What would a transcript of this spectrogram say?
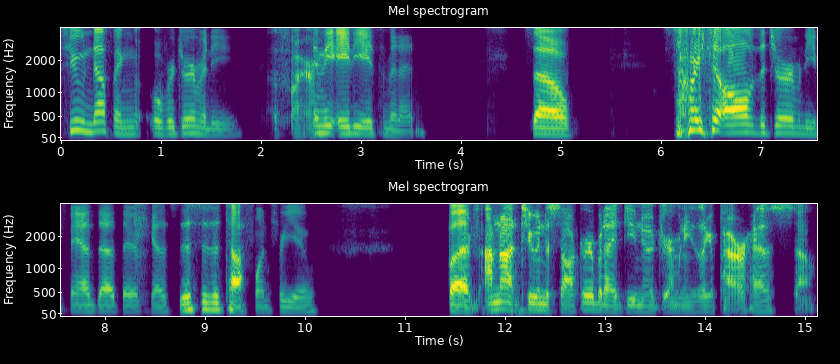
two nothing over Germany That's fire. in the 88th minute. So sorry to all of the Germany fans out there because this is a tough one for you. But I'm not too into soccer, but I do know Germany's like a powerhouse. So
